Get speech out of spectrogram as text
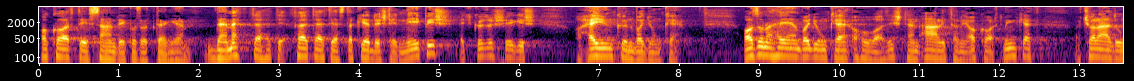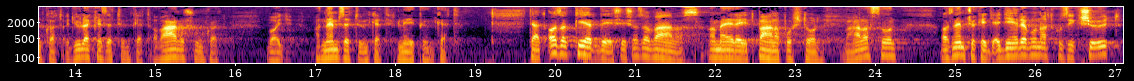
akart és szándékozott engem? De megteheti, felteheti ezt a kérdést egy nép is, egy közösség is, a helyünkön vagyunk-e? Azon a helyen vagyunk-e, ahova az Isten állítani akart minket, a családunkat, a gyülekezetünket, a városunkat, vagy a nemzetünket, népünket. Tehát az a kérdés és az a válasz, amelyre itt Pálapostól válaszol, az nem csak egy egyénre vonatkozik, sőt,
